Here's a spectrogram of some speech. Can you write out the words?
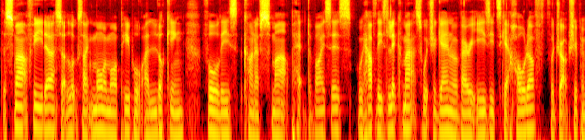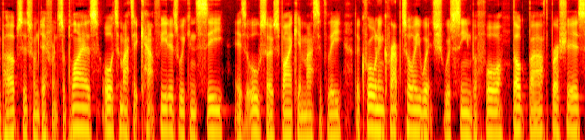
the smart feeder. So, it looks like more and more people are looking for these kind of smart pet devices. We have these lick mats, which again are very easy to get hold of for dropshipping purposes from different suppliers. Automatic cat feeders, we can see, is also spiking massively the crawling crab toy, which was seen before, dog bath brushes,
